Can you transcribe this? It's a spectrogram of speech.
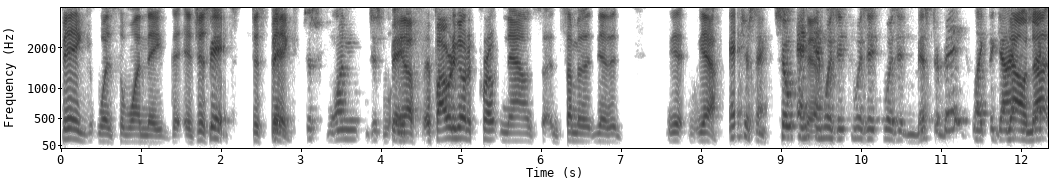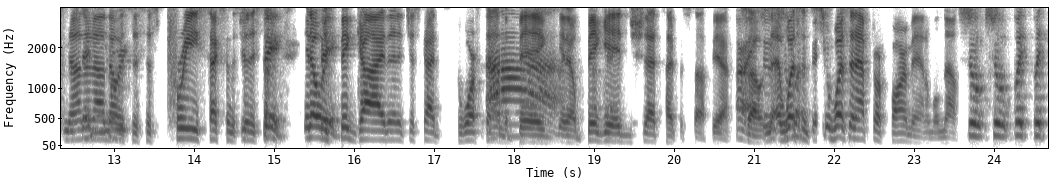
Big was the one they. It just Big. just big. Just one, just big. You know, if, if I were to go to Croton now and, and some of the, you know, the yeah, yeah. Interesting. So, and, Yeah. and was it was it was it Mr. Big, like the guy? No, not Sex and the no, no, no, no. It's just this pre Sex and the City stuff. big. You know, it was big. big guy. Then it just got dwarfed down Ah, to big. You know, big age, that type of stuff. Yeah. Right, so, so- it so wasn't big- it wasn't after a farm animal. No. So, so, but, but,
